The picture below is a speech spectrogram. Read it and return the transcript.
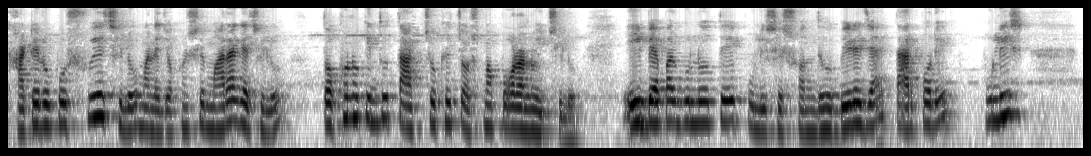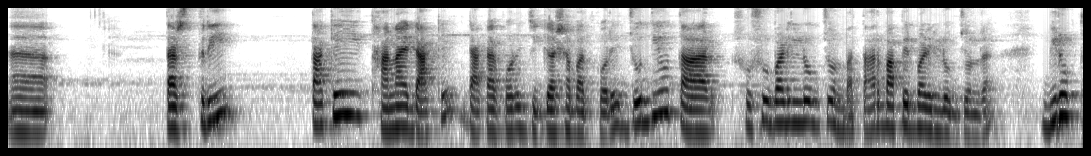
খাটের ওপর শুয়েছিল মানে যখন সে মারা গেছিল তখনও কিন্তু তার চোখে চশমা পরানোই ছিল। এই ব্যাপারগুলোতে পুলিশের সন্দেহ বেড়ে যায়। তারপরে পুলিশ তার স্ত্রী তাকেই থানায় ডাকে। ডাকার পরে জিজ্ঞাসাবাদ করে। যদিও তার শ্বশুরবাড়ির লোকজন বা তার বাপের বাড়ির লোকজনরা বিরক্ত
